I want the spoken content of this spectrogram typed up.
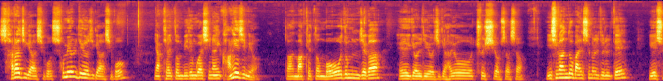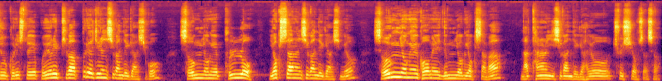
사라지게 하시고 소멸되어지게 하시고 약했던 믿음과 신앙이 강해지며 또한 막혔던 모든 문제가 해결되어지게 하여 주시옵소서. 이 시간도 말씀을 들을 때 예수 그리스도의 보혈의 피가 뿌려지는 시간 되게 하시고 성령의 불로 역사하는 시간 되게 하시며 성령의 검의 능력 역사가 나타나는 이 시간 되게 하여 주시옵소서.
